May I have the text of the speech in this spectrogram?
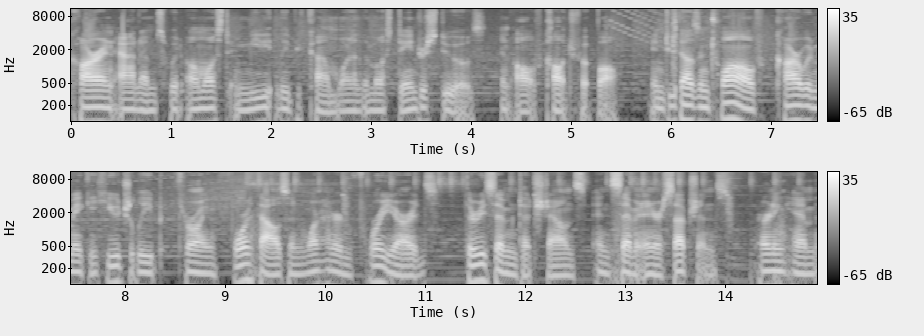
Carr and Adams would almost immediately become one of the most dangerous duos in all of college football. In 2012, Carr would make a huge leap, throwing 4,104 yards, 37 touchdowns, and 7 interceptions, earning him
